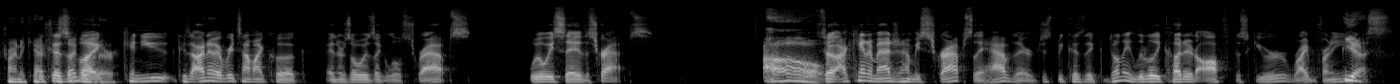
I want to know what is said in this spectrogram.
trying to catch because the of like, there. can you? Because I know every time I cook, and there's always like little scraps. We always save the scraps. Oh, So I can't imagine how many scraps they have there, just because they don't they literally cut it off the skewer right in front of you. yes.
